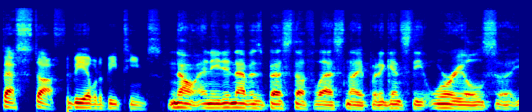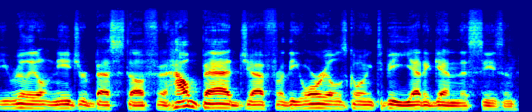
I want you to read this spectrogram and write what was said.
best stuff to be able to beat teams. No, and he didn't have his best stuff last night. But against the Orioles, uh, you really don't need your best stuff. How bad, Jeff, are the Orioles going to be yet again this season?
